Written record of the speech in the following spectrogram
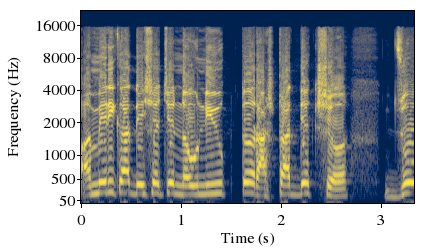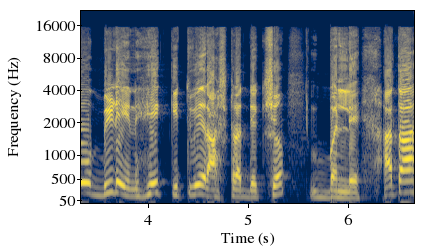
अमेरिका देशाचे नवनियुक्त राष्ट्राध्यक्ष जो बिडेन हे कितवे राष्ट्राध्यक्ष बनले. आता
